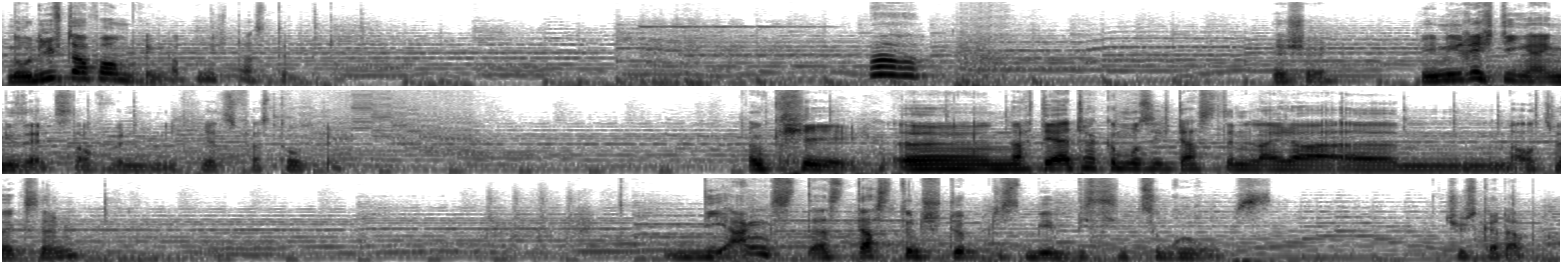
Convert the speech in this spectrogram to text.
No Leaf darf er umbringen, aber nicht das denn bitte. Ah. Sehr schön. Den richtigen eingesetzt, auch wenn ich jetzt fast tot bin. Okay, äh, nach der Attacke muss ich das denn leider ähm, auswechseln. Die Angst, dass Dustin stirbt, ist mir ein bisschen zu groß. Tschüss, Kadabra.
